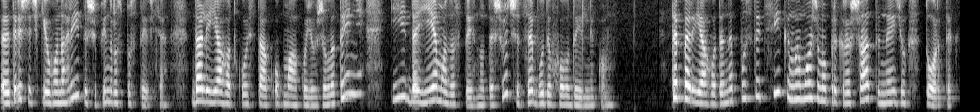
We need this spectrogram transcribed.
е, трішечки його нагрійте, щоб він розпустився. Далі ягодку ось так обмакую в желатині і даємо застигнути. Швидше це буде в холодильнику. Тепер ягода не пустить сік, і ми можемо прикрашати нею тортик.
